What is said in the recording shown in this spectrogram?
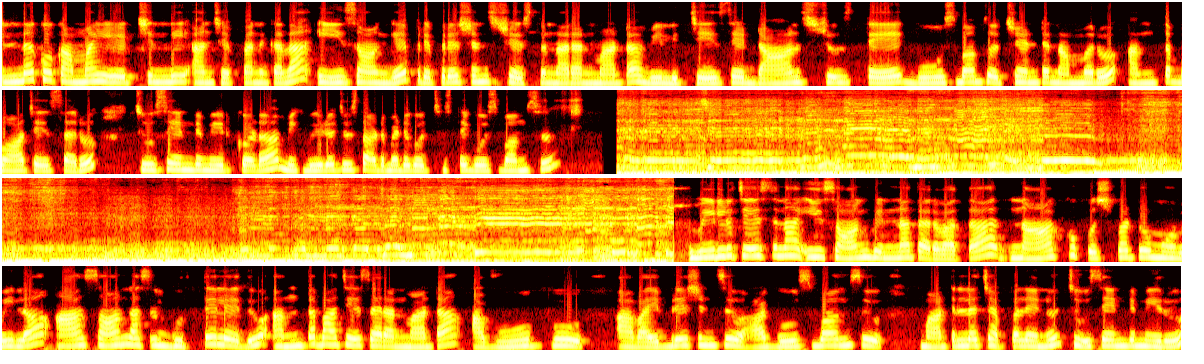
ఇందాక ఒక అమ్మాయి ఏడ్చింది అని చెప్పాను కదా ఈ సాంగే ప్రిపరేషన్స్ చేస్తున్నారనమాట వీళ్ళు చేసే డాన్స్ చూస్తే గూస్ బంప్స్ వచ్చాయంటే నమ్మరు. అంత బాగా చేశారు. చూసేయండి మీరు కూడా. మీకు వీడియో చూస్తే ఆటోమేటిక్గా వచ్చేస్తే గూస్ బంప్స్ వీళ్ళు చేసిన ఈ సాంగ్ విన్న తర్వాత నాకు పుష్ప టూ మూవీలో ఆ సాంగ్ అసలు గుర్తే లేదు. అంత బాగా చేశారనమాట ఆ ఊపు ఆ వైబ్రేషన్స్ ఆ గూస్ బాంబ్స్ మాటల్లో చెప్పలేను. చూసేయండి మీరు.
